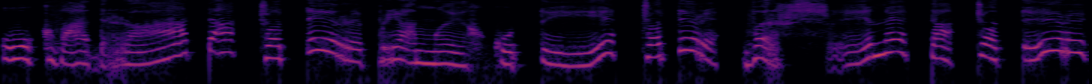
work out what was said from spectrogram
У квадрата чотири прямих кути, чотири вершини та чотири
